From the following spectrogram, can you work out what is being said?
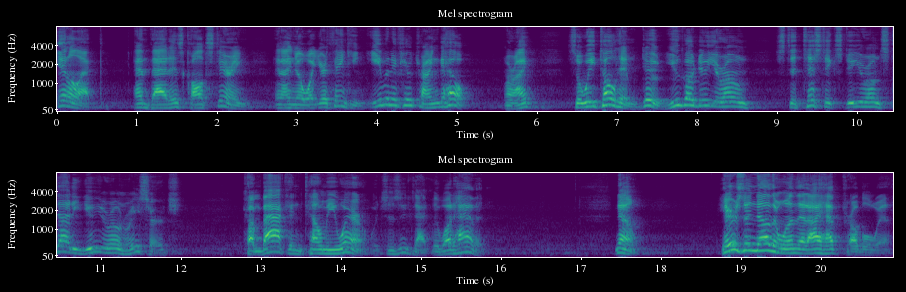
intellect. And that is called steering. And I know what you're thinking, even if you're trying to help. All right. So we told him, dude, you go do your own statistics, do your own study, do your own research, come back and tell me where, which is exactly what happened. Now, here's another one that I have trouble with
